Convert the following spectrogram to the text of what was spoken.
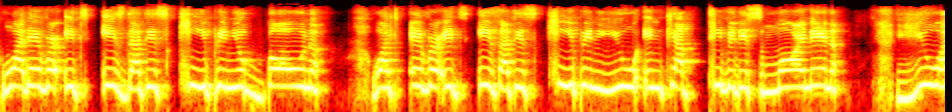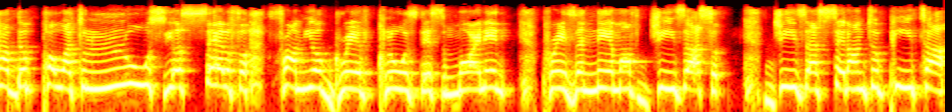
Whatever it is that is keeping you bound, whatever it is that is keeping you in captivity this morning, you have the power to loose yourself from your grave clothes this morning. Praise the name of Jesus. Jesus said unto Peter,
